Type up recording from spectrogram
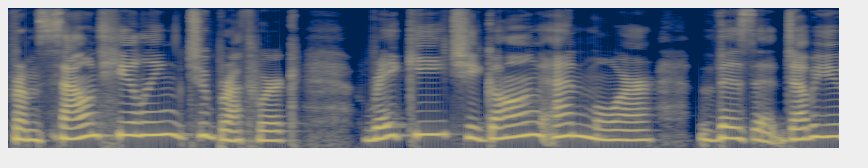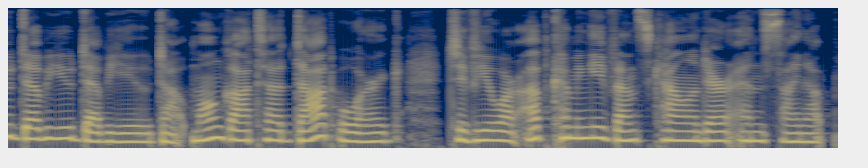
from sound healing to breathwork, Reiki, Qigong, and more. Visit www.mongata.org to view our upcoming events calendar and sign up.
